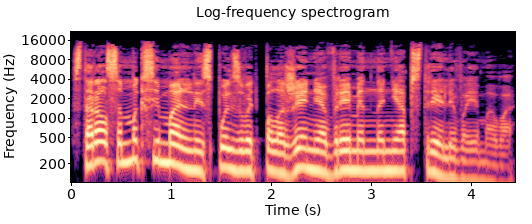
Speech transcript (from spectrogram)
старался максимально использовать положение временно необстреливаемого.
